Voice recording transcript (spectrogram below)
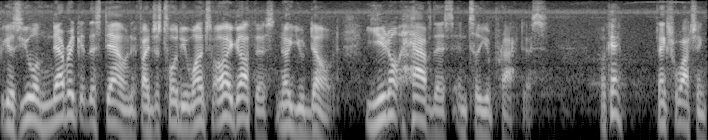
Because you will never get this down if I just told you once, oh, I got this. No, you don't. You don't have this until you practice. Okay, thanks for watching.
